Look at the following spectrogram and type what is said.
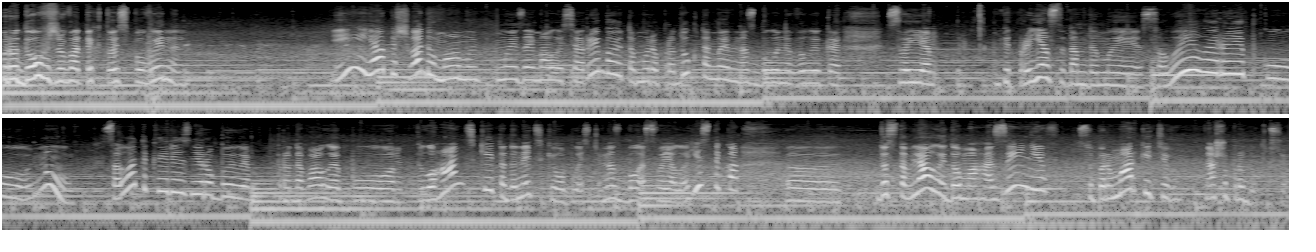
продовжувати, хтось повинен. І я пішла до мами. Ми займалися рибою та морепродуктами. У нас було невелике своє підприємство, там, де ми солили рибку, ну, салатики різні робили, продавали по Луганській та Донецькій області. У нас була своя логістика, е, доставляли до магазинів, супермаркетів нашу продукцію.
